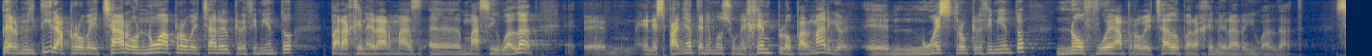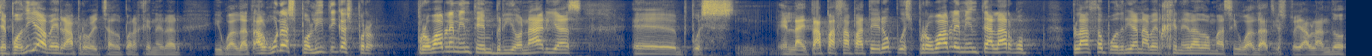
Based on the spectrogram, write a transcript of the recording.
permitir aprovechar o no aprovechar el crecimiento para generar más, eh, más igualdad. Eh, en España tenemos un ejemplo palmario. nuestro crecimiento no fue aprovechado para generar igualdad. Se podía haber aprovechado para generar igualdad. Algunas políticas probablemente embrionarias eh, pues, en la etapa Zapatero, pues probablemente a largo plazo podrían haber generado más igualdad. Y estoy hablando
